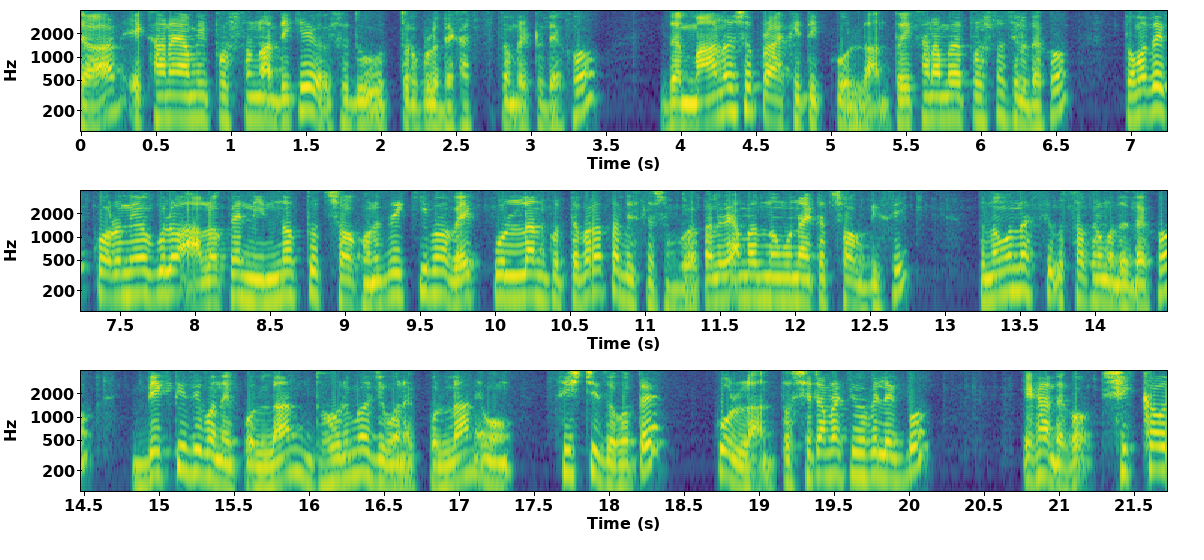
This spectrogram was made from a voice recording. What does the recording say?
চার, এখানে আমি প্রশ্ন না দেখে শুধু উত্তরগুলো দেখাচ্ছি, তোমরা একটু দেখো। যে মানুষ ও প্রাকৃতিক কল্যাণ, তো এখানে আমাদের প্রশ্ন ছিল, দেখো, তোমাদের করণীয়গুলো আলোকে নিম্নোক্ত ছক অনুযায়ী কীভাবে কল্যাণ করতে পারো তা বিশ্লেষণ করো। তাহলে আমরা নমুনা একটা ছক দিছি। তো নমুনা মধ্যে দেখো ব্যক্তি জীবনে কল্যাণ ধর্মীয় জীবনে কল্যাণ এবং সৃষ্টি জগতে কল্যাণ। তো সেটা আমরা কীভাবে লিখব? এখানে দেখো শিক্ষা ও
